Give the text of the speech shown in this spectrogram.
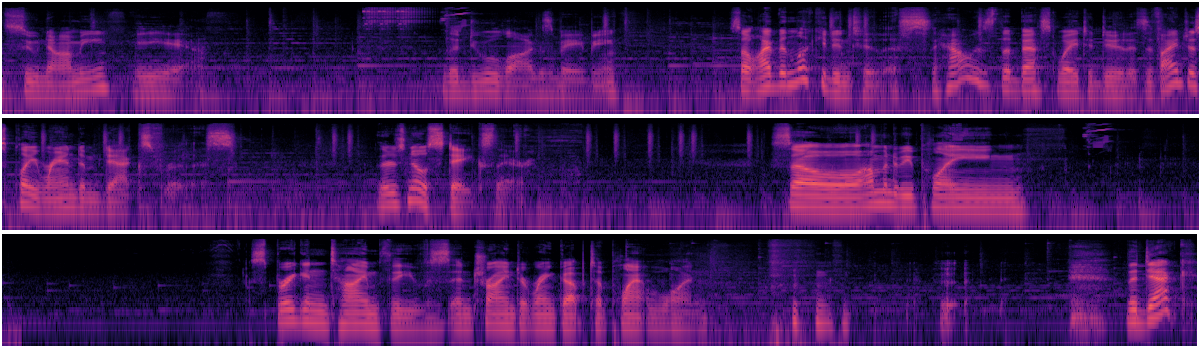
Tsunami? Yeah the Duel Logs, baby. So I've been looking into this. How is the best way to do this? If I just play random decks for this, there's no stakes there. So I'm going to be playing Spriggan Time Thieves and trying to rank up to Plat 1. the deck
